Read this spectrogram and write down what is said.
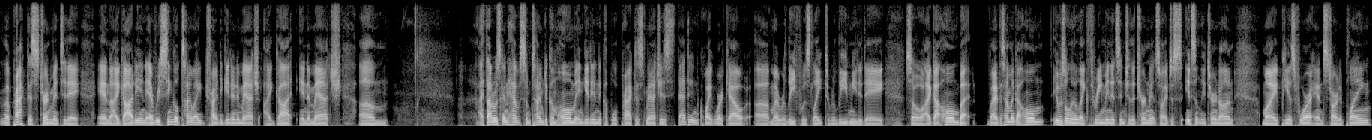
the practice tournament today, and I got in every single time I tried to get in a match. I got in a match. Um, I thought I was going to have some time to come home and get in a couple of practice matches. That didn't quite work out. Uh, my relief was late to relieve me today, so I got home. But by the time I got home, it was only like three minutes into the tournament, so I just instantly turned on my PS4 and started playing.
